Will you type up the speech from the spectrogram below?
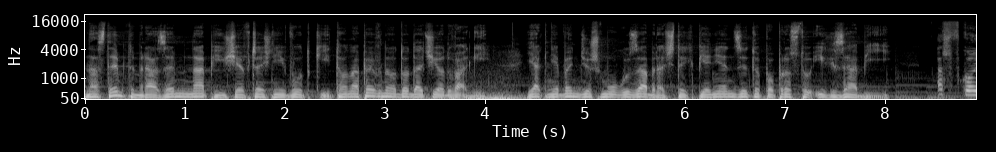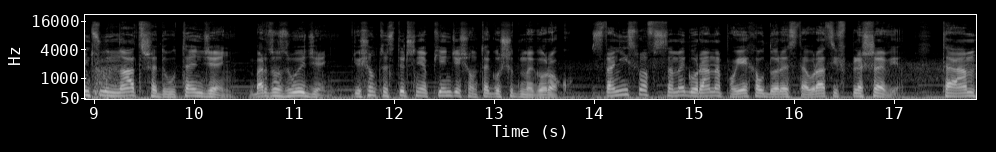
Następnym razem napij się wcześniej wódki, to na pewno doda ci odwagi. Jak nie będziesz mógł zabrać tych pieniędzy, to po prostu ich zabij. Aż w końcu nadszedł ten dzień, bardzo zły dzień, 10 stycznia 57 roku. Stanisław z samego rana pojechał do restauracji w Pleszewie. Tam,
